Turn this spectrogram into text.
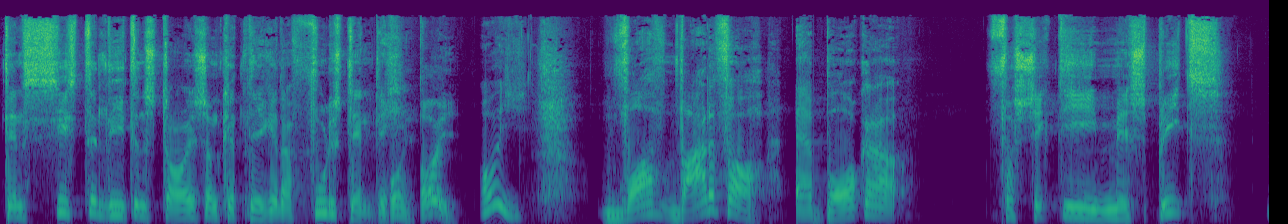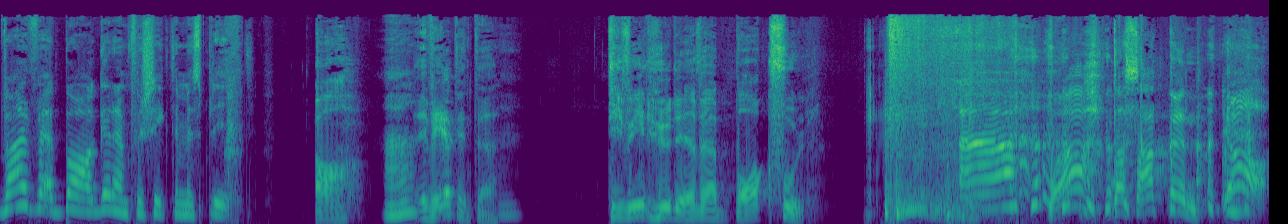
den sista liten story som kan knäcka dig fullständigt. Oj. Oj. Var, varför är bagare försiktiga med sprit? Varför är bagaren försiktig med sprit? Ja, Jag vet inte. de vet hur det är att vara bakfull. Va? Där satt den! Ja!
